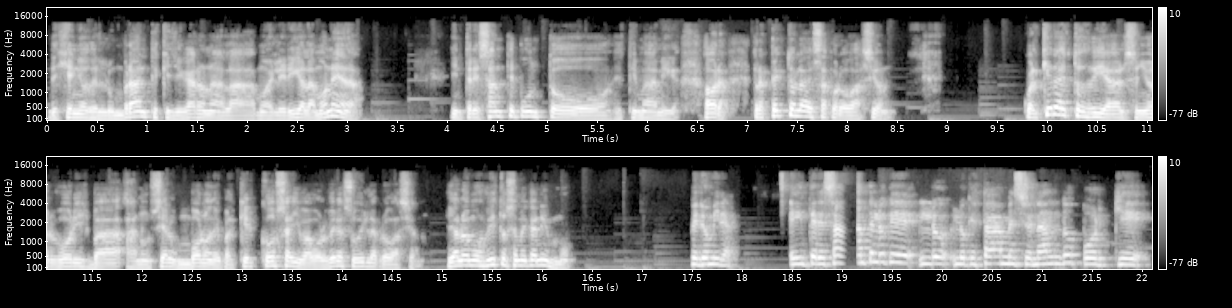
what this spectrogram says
de genios deslumbrantes que llegaron a la modelería La Moneda. Interesante punto, estimada amiga. Ahora, respecto a la desaprobación, cualquiera de estos días el señor Boris va a anunciar un bono de cualquier cosa y va a volver a subir la aprobación. Ya lo hemos visto ese mecanismo. Pero mira, es interesante lo que, lo, que estabas mencionando porque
